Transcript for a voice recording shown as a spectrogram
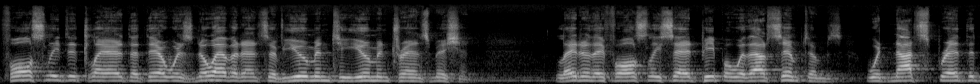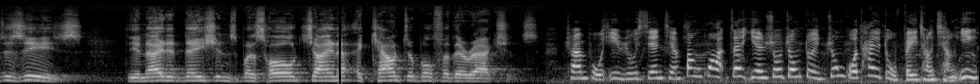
falsely declared that there was no evidence of human to human transmission. Later, they falsely said people without symptoms would not spread the disease. The United Nations must hold China accountable for their actions. 川普一如先前放话，在演说中对中国态度非常强硬，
